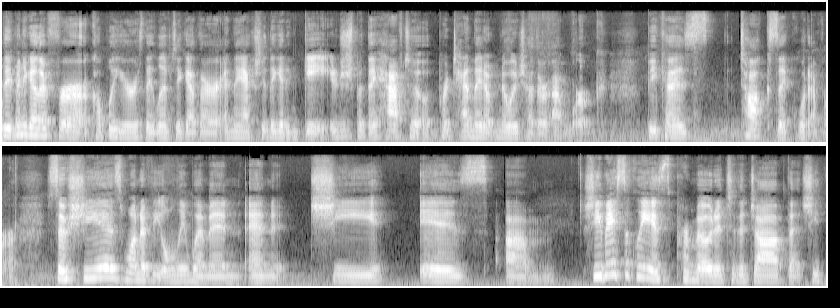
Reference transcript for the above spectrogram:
they've been together for a couple years. They live together, and they actually they get engaged, but they have to pretend they don't know each other at work because toxic, whatever. So she is one of the only women, and she is um she basically is promoted to the job that she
